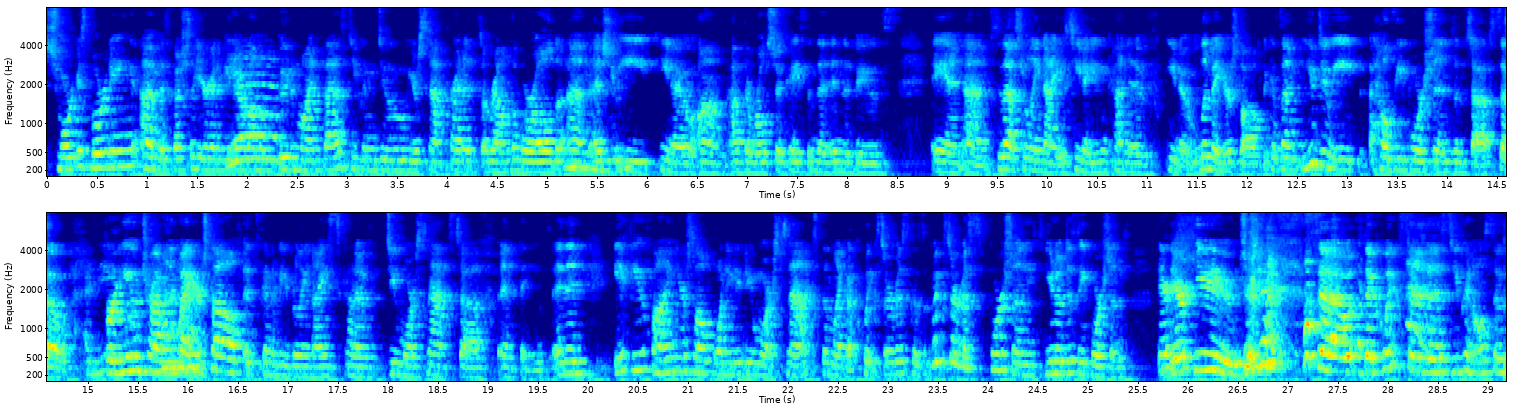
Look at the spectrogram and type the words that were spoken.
smorgasbording um, especially you're going to be there on the food and wine fest. You can do your snack credits around the world um, Mhm. as you eat you know um, at the world showcase in the in the booths and um, so that's really nice you know you can kind of you know limit yourself because um, you do eat healthy portions and stuff so for you traveling by yourself, it's going to be really nice to kind of do more snack stuff and things. And then if you find yourself wanting to do more snacks than like a quick service, because the quick service portions, you know, Disney portions, they're, huge. so the quick service, you can also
